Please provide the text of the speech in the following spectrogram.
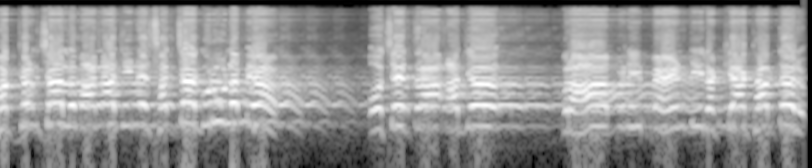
ਮੱਖਣ ਸ਼ਾਹ ਲਵਾਨਾ ਜੀ ਨੇ ਸੱਚਾ ਗੁਰੂ ਲੱਭਿਆ। ਉਸੇ ਤਰ੍ਹਾਂ ਅੱਜ ਭਰਾ ਆਪਣੀ ਭੈਣ ਦੀ ਰੱਖਿਆ ਖਾਤਰ,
